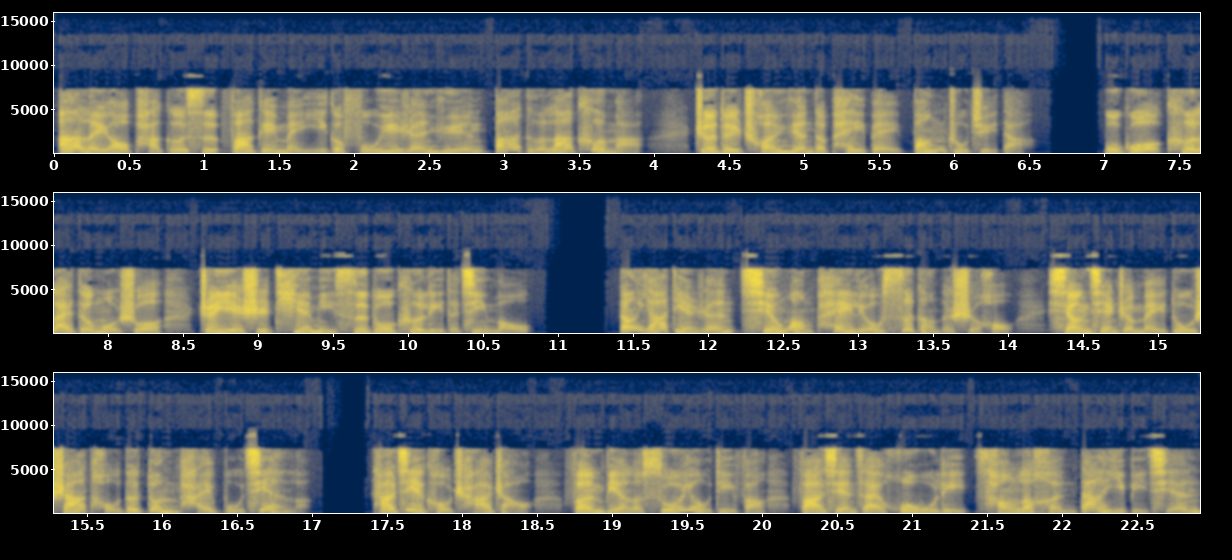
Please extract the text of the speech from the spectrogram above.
阿雷奥帕戈斯发给每一个服役人员巴德拉克马，这对船员的配备帮助巨大。不过克莱德莫说，这也是贴米斯多克利的计谋。当雅典人前往佩留斯港的时候，镶嵌着美杜莎头的盾牌不见了。他借口查找，翻遍了所有地方，发现在货物里藏了很大一笔钱，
